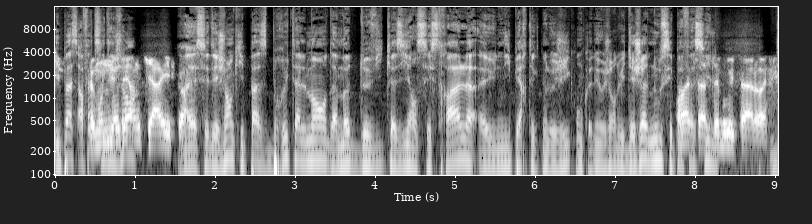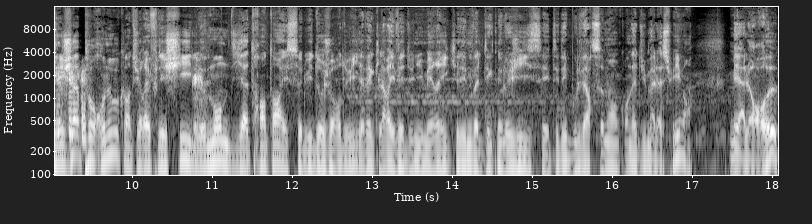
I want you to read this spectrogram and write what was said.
Ils passent, en fait, c'est des gens, qui arrive. quoi. Ouais, c'est des gens qui passent brutalement d'un mode de vie quasi ancestral à une hyper technologie qu'on connaît aujourd'hui. Déjà, nous, c'est pas Ouais, facile. assez brutal, ouais. Déjà pour nous, quand tu réfléchis, le monde d'il y a 30 ans et celui d'aujourd'hui, avec l'arrivée du numérique et des nouvelles technologies, ça a été des bouleversements qu'on a du mal à suivre. Mais alors eux,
